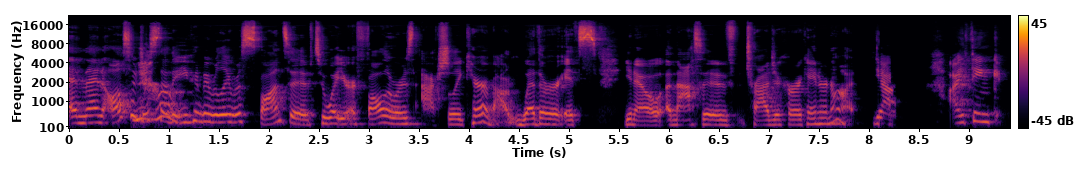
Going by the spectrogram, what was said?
And then also just so that you can be really responsive to what your followers actually care about whether it's you know a massive tragic hurricane or not. Yeah. I think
